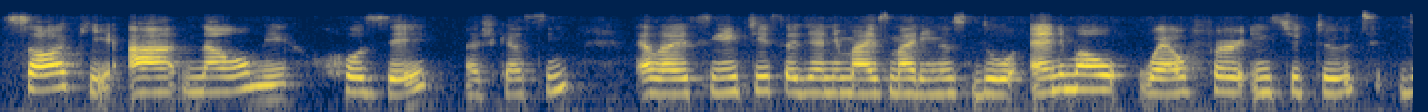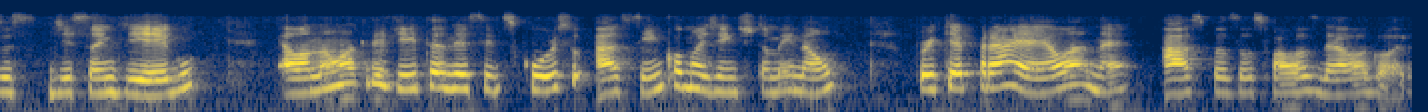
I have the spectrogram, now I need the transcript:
Só que a Naomi Rosé, acho que é assim, ela é cientista de animais marinhos do Animal Welfare Institute de San Diego. Ela não acredita nesse discurso, assim como a gente também não, porque para ela, né, aspas as falas dela agora,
